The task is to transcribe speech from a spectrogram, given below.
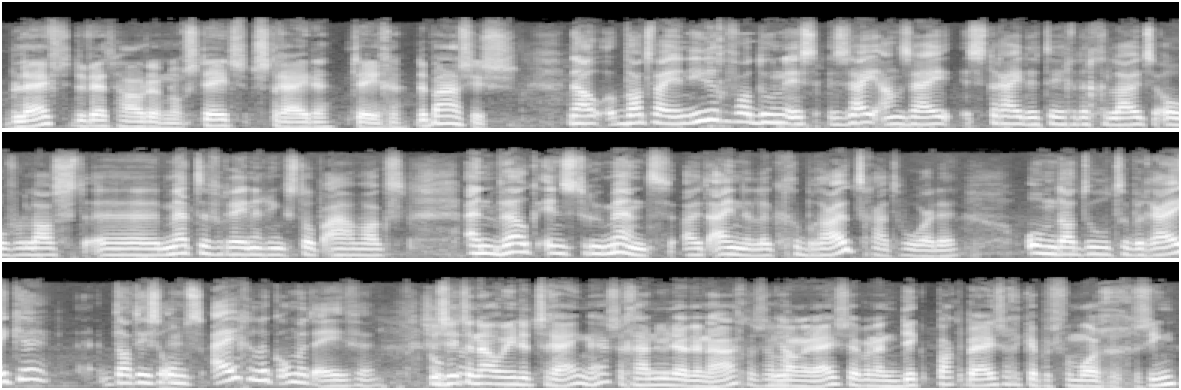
blijft de wethouder nog steeds strijden tegen de basis? Nou, wat wij in ieder geval doen is zij aan zij strijden tegen de geluidsoverlast... Uh, met de vereniging Stop AWACS. En welk instrument uiteindelijk gebruikt gaat worden om dat doel te bereiken dat is ons eigenlijk om het even. Ze zitten nou in de trein, hè? ze gaan nu naar Den Haag. Dat is een lange reis. Ze hebben een dik pak bij zich. Ik heb het vanmorgen gezien.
